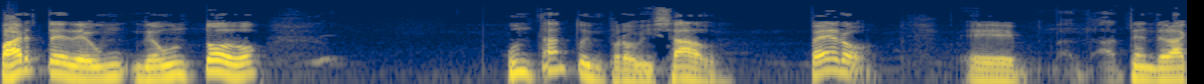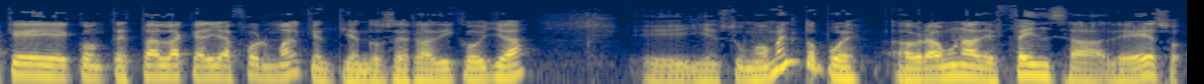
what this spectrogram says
parte de un, de un todo un tanto improvisado, pero tendrá que contestar la querella formal, que entiendo se radicó ya, eh, y en su momento pues habrá una defensa de eso.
